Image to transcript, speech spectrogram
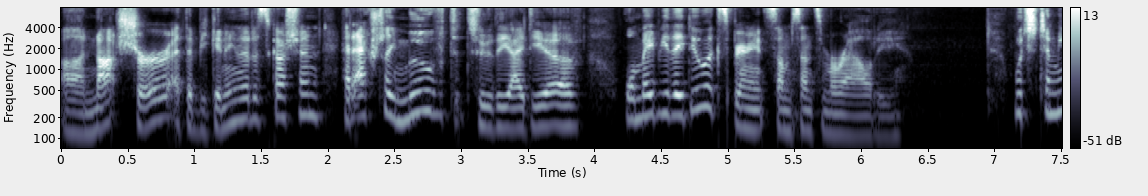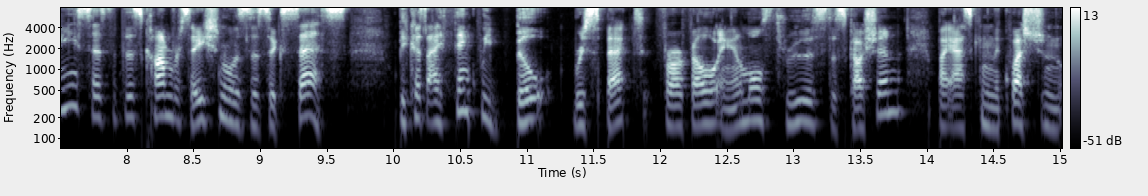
uh, not sure at the beginning of the discussion had actually moved to the idea of, well, maybe they do experience some sense of morality. Which to me says that this conversation was a success because I think we built respect for our fellow animals through this discussion by asking the question,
